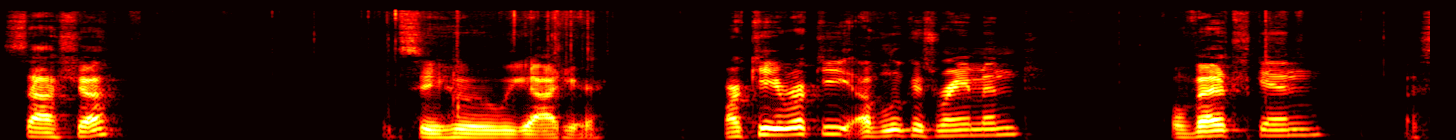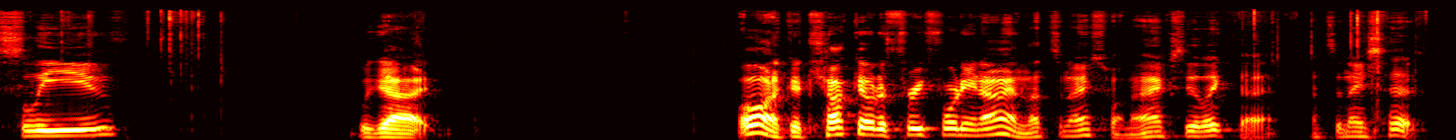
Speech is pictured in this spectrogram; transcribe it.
Sasha. Let's see who we got here. Marquee rookie of Lucas Raymond. Ovechkin. A sleeve. We got... Oh, I could chuck out a 349. That's a nice one. I actually like that. That's a nice hit.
